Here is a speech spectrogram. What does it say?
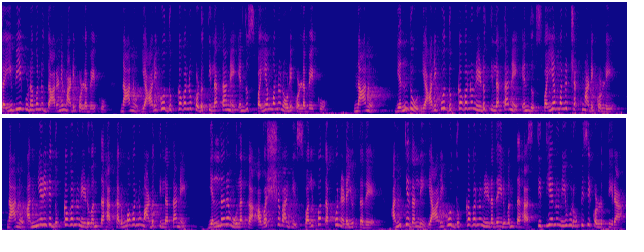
ದೈವಿ ಗುಣವನ್ನು ಧಾರಣೆ ಮಾಡಿಕೊಳ್ಳಬೇಕು. ನಾನು ಯಾರಿಗೂ ದುಃಖವನ್ನು ಕೊಡುತ್ತಿಲ್ಲ ತಾನೆ ಎಂದು ಸ್ವಯಂವನ್ನು ನೋಡಿಕೊಳ್ಳಬೇಕು. ನಾನು ಎಂದು ಯಾರಿಗೂ ದುಃಖವನ್ನು ನೀಡುತ್ತಿಲ್ಲ ತಾನೆ ಎಂದು ಸ್ವಯಂವನ್ನು ಚೆಕ್ ಮಾಡಿಕೊಳ್ಳಿ. ನಾನು ಅನ್ಯರಿಗೆ ದುಃಖವನ್ನು ನೀಡುವಂತಹ ಕರ್ಮವನ್ನು ಮಾಡುತ್ತಿಲ್ಲ ತಾನೆ. ಎಲ್ಲರ ಮೂಲಕ ಅವಶ್ಯವಾಗಿ ಸ್ವಲ್ಪ ತಪ್ಪು ನಡೆಯುತ್ತದೆ. ಅಂತ್ಯದಲ್ಲಿ ಯಾರಿಗೂ ದುಃಖವನ್ನು ನೀಡದೇ ಇರುವಂತಹ ಸ್ಥಿತಿಯನ್ನು ನೀವು ರೂಪಿಸಿಕೊಳ್ಳುತ್ತೀರಾ?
